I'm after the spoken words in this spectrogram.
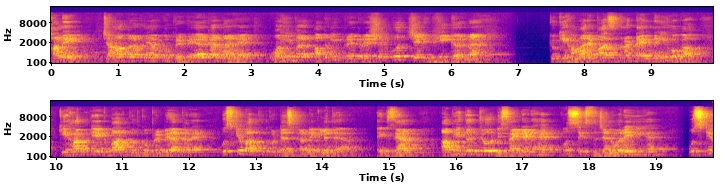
हमें जहाँ पर अपने आप को प्रिपेयर करना है, वहीं पर अपनी प्रिपरेशन को चेक भी करना है। क्योंकि हमारे पास इतना टाइम नहीं होगा कि हम एक बार खुद को प्रिपेयर करें, उसके बाद खुद को टेस्ट करने के लिए तैयार एग्ज़ाम अभी तक जो डिसाइडेड है, वो सिक्स जनवरी ही है। उसके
